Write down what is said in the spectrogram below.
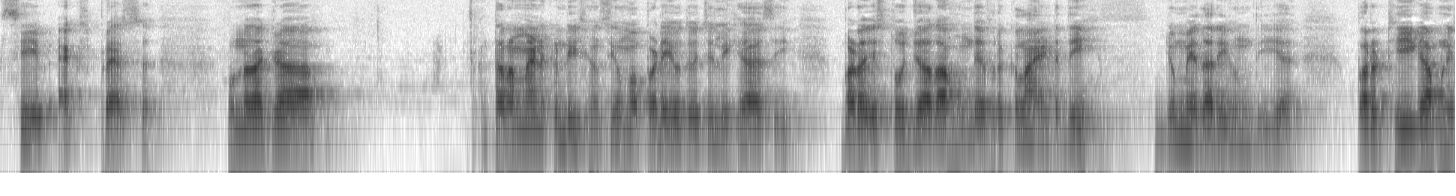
ਸੇਵ ਐਕਸਪ੍ਰੈਸ ਉਹਨਾਂ ਦਾ ਜਿਹੜਾ ਟਰਮ ਐਂਡ ਕੰਡੀਸ਼ਨ ਸੀ, ਉਹ ਮੈਂ ਪੜ੍ਹੇ, ਉਹਦੇ ਵਿੱਚ ਲਿਖਿਆ ਹੋਇਆ ਸੀ। ਬਟ ਇਸ ਤੋਂ ਜ਼ਿਆਦਾ ਹੁੰਦੇ ਫਿਰ ਕਲਾਇੰਟ ਦੀ ਜ਼ਿੰਮੇਵਾਰੀ ਹੁੰਦੀ ਹੈ। ਪਰ ਠੀਕ ਆ, ਆਪਣੀ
